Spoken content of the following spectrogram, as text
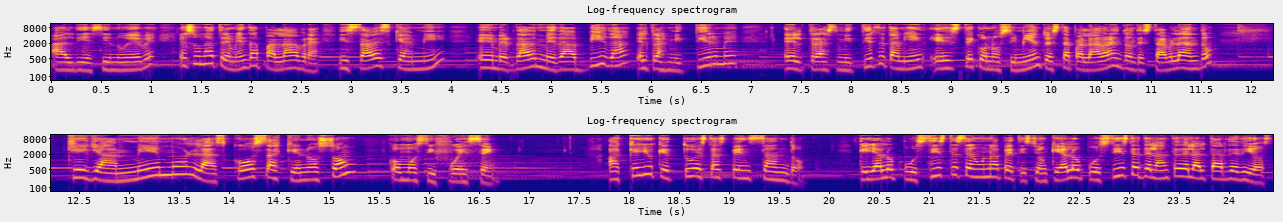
al 19. Es una tremenda palabra y sabes que a mí en verdad me da vida el transmitirme, el transmitirte también este conocimiento, esta palabra en donde está hablando, que llamemos las cosas que no son como si fuesen. Aquello que tú estás pensando, que ya lo pusiste en una petición, que ya lo pusiste delante del altar de Dios,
